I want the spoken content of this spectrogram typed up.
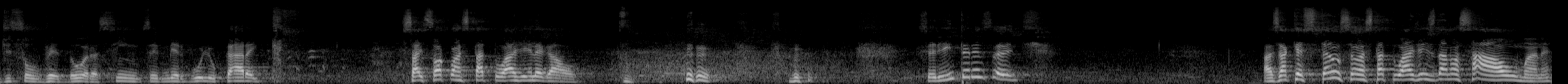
dissolvedor, assim, você mergulha o cara e sai só com as tatuagens legal. Seria interessante. Mas a questão são as tatuagens da nossa alma, né?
